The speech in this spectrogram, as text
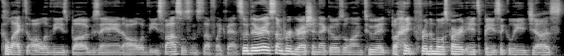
collect all of these bugs and all of these fossils and stuff like that. So there is some progression that goes along to it, but for the most part, it's basically just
